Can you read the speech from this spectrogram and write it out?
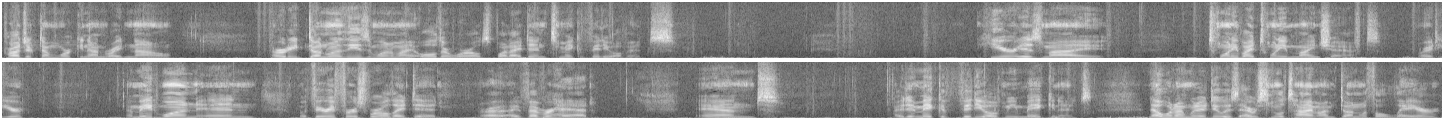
project I'm working on right now. I already done one of these in one of my older worlds, but I didn't make a video of it. Here is my 20 by 20 mine shaft, right here. I made one in my very first world I did, or I've ever had, and I didn't make a video of me making it. Now what I'm going to do is every single time I'm done with a layer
